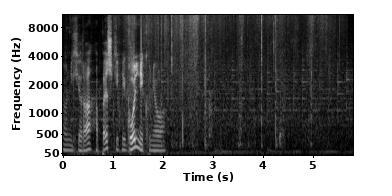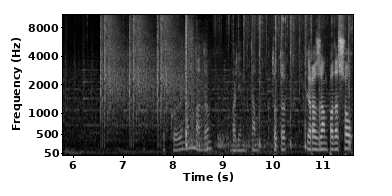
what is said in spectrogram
Ну нихера, АПшки, игольник у него. Такое нам надо. Блин, там кто-то к гаражам подошел.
